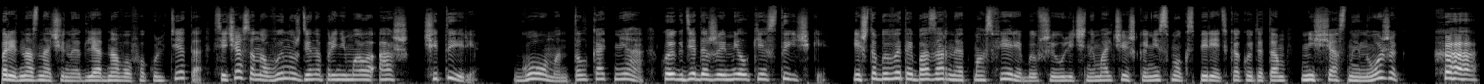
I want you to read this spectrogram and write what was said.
Предназначенное для одного факультета, сейчас оно вынужденно принимало аж четыре. Гомон, толкотня, кое-где даже мелкие стычки. И чтобы в этой базарной атмосфере бывший уличный мальчишка не смог спереть какой-то там несчастный ножик? Ха-ха!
